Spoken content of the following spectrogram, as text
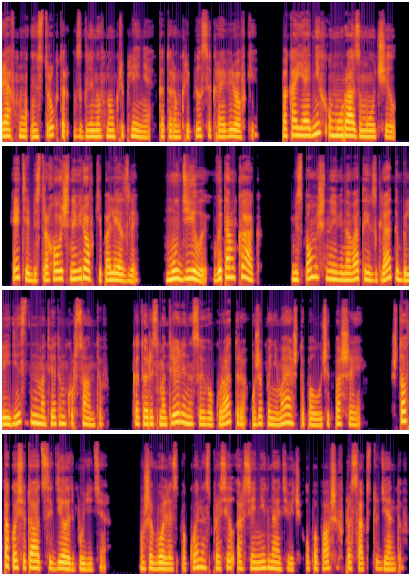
рявкнул инструктор, взглянув на укрепление, которым крепился край веревки. «Пока я одних уму-разуму учил, эти без страховочной веревки полезли. Мудилы, вы там как?» Беспомощные виноватые взгляды были единственным ответом курсантов. Которые смотрели на своего куратора, уже понимая, что получат по шее. «Что в такой ситуации делать будете?» Уже более спокойно спросил Арсений Игнатьевич у попавших в просак студентов.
